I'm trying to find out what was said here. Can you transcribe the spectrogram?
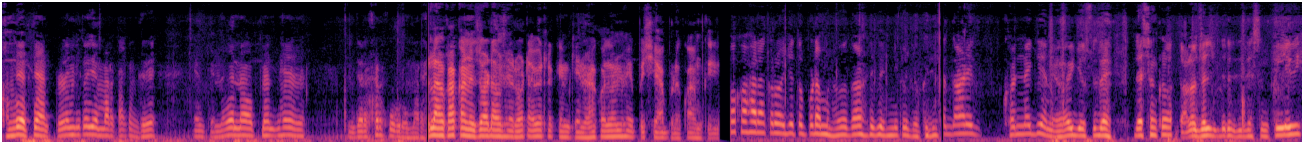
ખંભે ત્યાં લઈને નીકળી જાય મારા કાકા ઘરે. કેમ કે નવો નવો પ્લાન્ટ જરા ખરખું કરું મારે. પેલા કાકાને જોડાવું છે રોટાવેટર કેમ કે નાખવા જવાનું છે પછી આપણે કામ કર્યું ચોખા હારા કરવા જતો પડા મને હવે ગાડી લઈને નીકળી જાવ ઘરે. ગાડી ખોડ નાખી દે ને હવે ગયો સુધા દર્શન કરો ચાલો જલ્દી જલ્દી દર્શન કરી લેવી.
